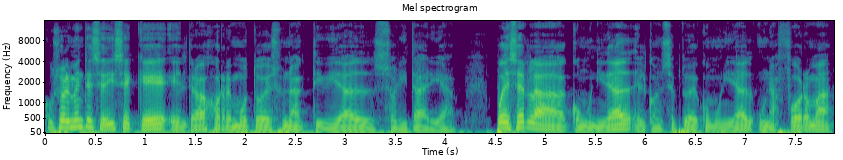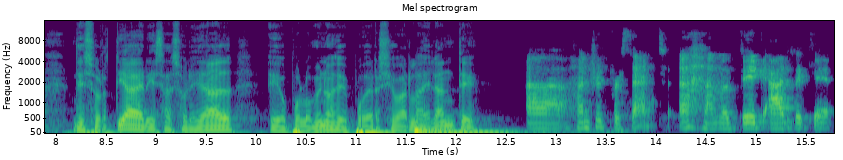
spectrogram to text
Usualmente se dice que el trabajo remoto es una actividad solitaria. ¿Puede ser la comunidad, el concepto de comunidad, una forma de sortear esa soledad eh, o por lo menos de poder llevarla adelante? Uh, 100%. I'm a big advocate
